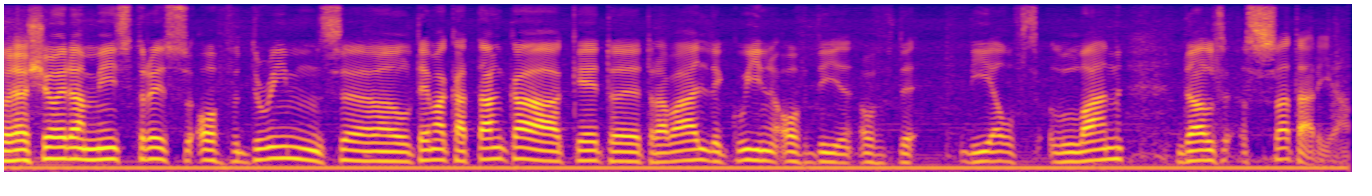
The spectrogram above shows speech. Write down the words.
Doncs això era Mistress of Dreams, el tema que tanca aquest eh, treball de Queen of the, of the, the Elves Land dels Sataria.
